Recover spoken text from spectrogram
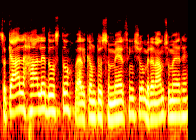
सो so, क्या हाल है दोस्तों? Welcome to Sumer Singh show मेरा नाम सुमेर है।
